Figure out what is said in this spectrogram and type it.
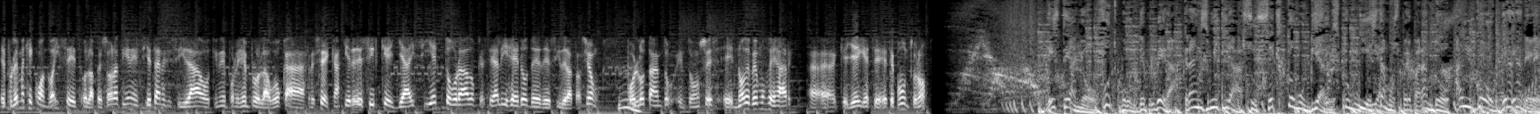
El problema es que cuando hay sed o la persona tiene cierta necesidad o tiene, por ejemplo, la boca reseca, quiere decir que ya hay cierto grado que sea ligero de deshidratación. Mm. Por lo tanto, entonces eh, no debemos dejar ah, que llegue este, este punto, ¿no? Este año, Fútbol de Primera transmitirá su sexto mundial, y estamos preparando algo grande.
